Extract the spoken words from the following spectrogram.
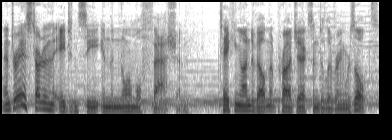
Andreas started an agency in the normal fashion, taking on development projects and delivering results.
